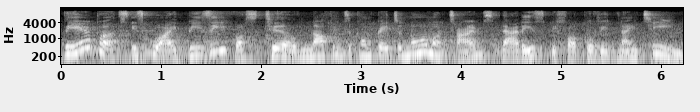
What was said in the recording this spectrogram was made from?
The airport is quite busy, but still nothing to compare to normal times, that is before COVID-19.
